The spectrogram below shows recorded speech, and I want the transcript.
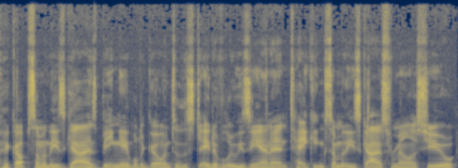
pick up some of these guys, being able to go into the state of Louisiana and taking some of these guys from LSU.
